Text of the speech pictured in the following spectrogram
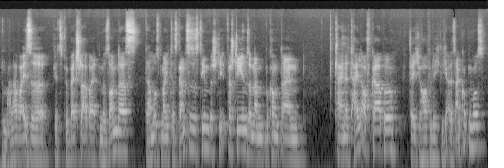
Normalerweise jetzt für Bachelorarbeiten besonders, da muss man nicht das ganze System verstehen, sondern bekommt eine kleine Teilaufgabe, welche hoffentlich nicht alles angucken muss.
